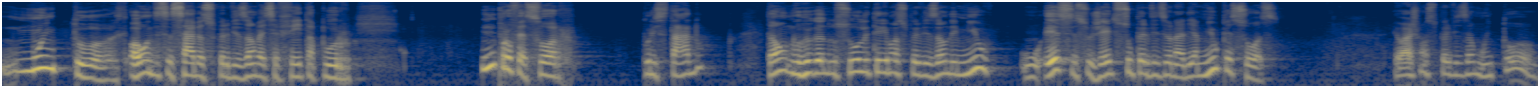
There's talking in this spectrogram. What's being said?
muito. Onde se sabe a supervisão vai ser feita por um professor por estado. Então, no Rio Grande do Sul, ele teria uma supervisão de mil. Esse sujeito supervisionaria mil pessoas eu acho uma supervisão muito.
